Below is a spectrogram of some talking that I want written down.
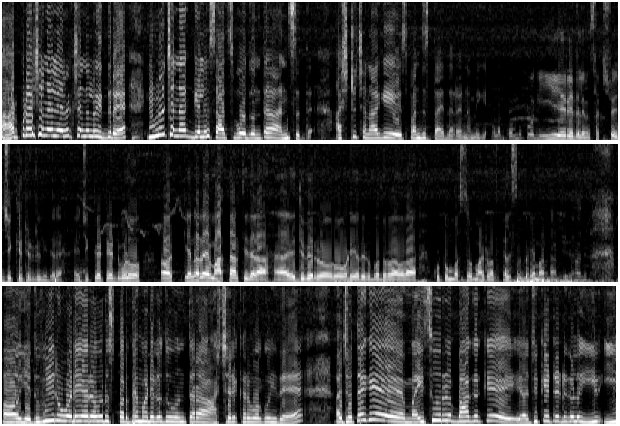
ಕಾರ್ಪೊರೇಷನ್ ಎಲೆಕ್ಷನಲ್ಲೂ ಇದ್ರೆ ಇನ್ನೂ ಚೆನ್ನಾಗಿ ಗೆಲುವು ಸಾಧಿಸಬಹುದು ಅಂತ ಅನ್ಸುತ್ತೆ. ಅಷ್ಟು ಚೆನ್ನಾಗಿ ಸ್ಪಂದಿಸ್ತಾ ಇದ್ದಾರೆ ನಮಗೆ. ಮೇಡಮ್ ಪ್ರಮುಖವಾಗಿ ಈ ಏರಿಯಾದಲ್ಲಿ ಸಾಕಷ್ಟು ಎಜುಕೇಟೆಡ್ಗಳಿದ್ದಾರೆ. ಎಜುಕೇಟೆಡ್ಗಳು ಏನಾರೇ ಮಾತನಾಡ್ತಿದ್ದಾರಾ? ಯದುವೀರವರು ಒಡೆಯವರು ಇರ್ಬೋದು ಅವರ ಕುಟುಂಬಸ್ಥರು ಮಾಡಿರೋ ಕೆಲಸದ ಬಗ್ಗೆ ಮಾತನಾಡ್ತಿದ್ದಾರೆ. ಯದುವೀರು ಒಡೆಯರವರು ಸ್ಪರ್ಧೆ ಮಾಡಿರೋದು ಒಂಥರ ಆಶ್ಚರ್ಯಕರವಾಗೂ ಇದೆ. ಜೊತೆಗೆ ಮೈಸೂರು ಭಾಗಕ್ಕೆ ಎಜುಕೇಟೆಡ್ಗಳು ಈ ಈ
